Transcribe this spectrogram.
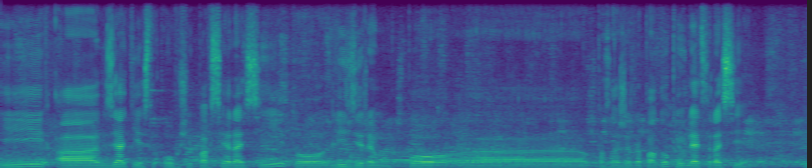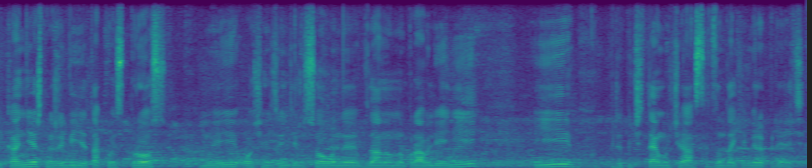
И а, взять, если общий по всей России, то лидером по пассажиропотоку является Россия. И, конечно же, видя такой спрос, мы очень заинтересованы в данном направлении и предпочитаем участвовать на таких мероприятиях.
